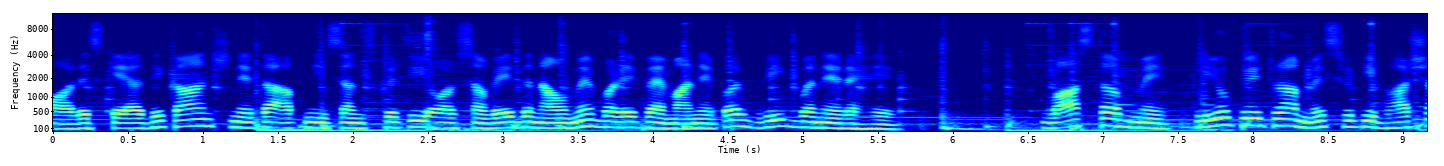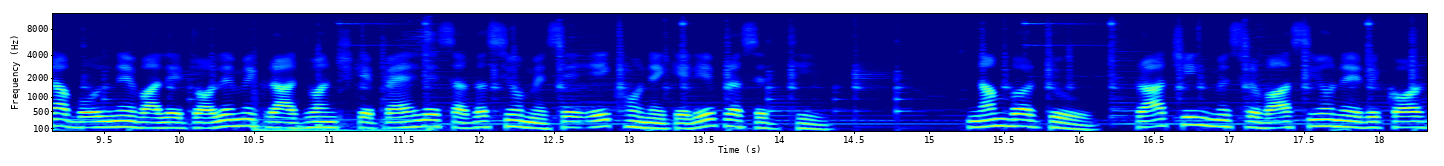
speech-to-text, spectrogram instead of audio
और इसके अधिकांश नेता अपनी संस्कृति और संवेदनाओं में बड़े पैमाने पर ग्रीक बने रहे। वास्तव में, क्लियोपेट्रा मिस्र की भाषा बोलने वाले टोलेमिक राजवंश के पहले सदस्यों में से एक होने के लिए प्रसिद्ध थी। नंबर टू, प्राचीन मिस्र वासियों ने रिकॉर्ड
